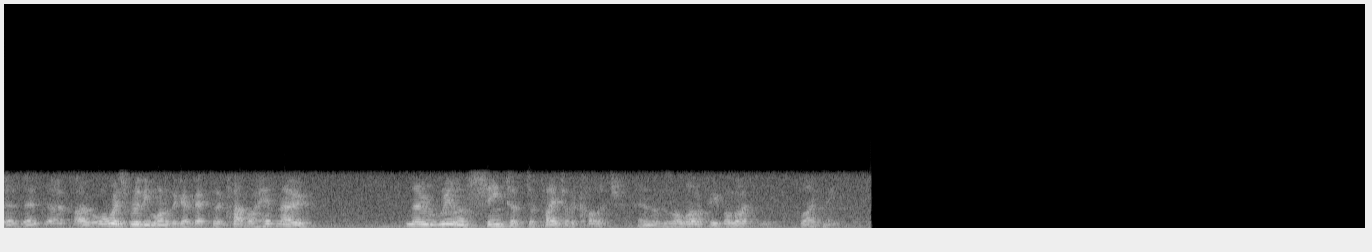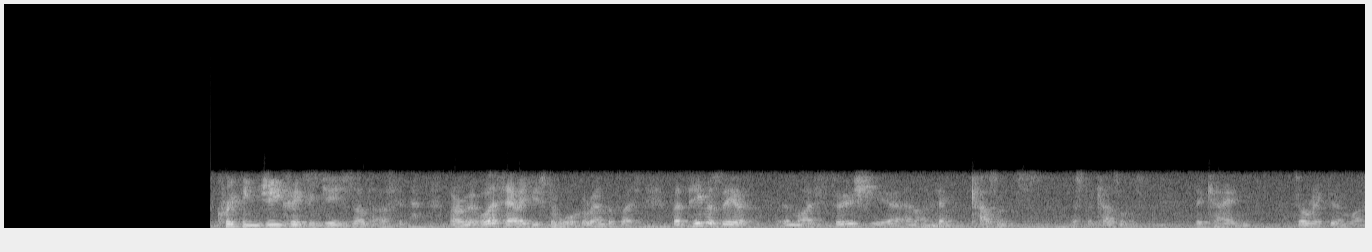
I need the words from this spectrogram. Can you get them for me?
uh, uh, uh, I've always really wanted to go back to the club. I had no no real incentive to play for the college, and there was a lot of people like like me. Creeping Jesus. Creeping Jesus. I, I remember, well, that's how he used to walk around the place. But he was there in my first year, and I think Cousins, Mr. Cousins, became director in my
